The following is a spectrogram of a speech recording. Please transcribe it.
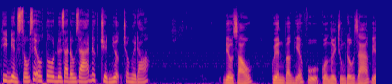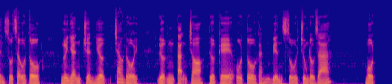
thì biển số xe ô tô đưa ra đấu giá được chuyển nhượng cho người đó. Điều 6. Quyền và nghĩa vụ của người chúng đấu giá biển số xe ô tô, người nhận chuyển nhượng, trao đổi được tặng cho thừa kế ô tô gắn biển số trúng đấu giá. 1.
